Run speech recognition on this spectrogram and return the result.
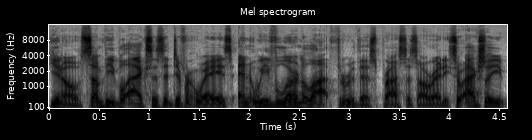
you know, some people access it different ways, and we've learned a lot through this process already. So actually,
